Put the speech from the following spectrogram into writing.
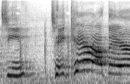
Team. Take care out there.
